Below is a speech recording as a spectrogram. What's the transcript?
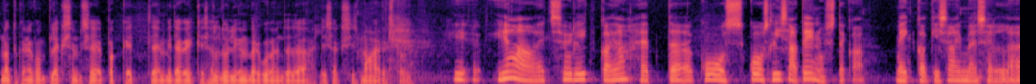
natukene komplekssem see pakett, mida kõike seal tuli ümber kujundada, lisaks siis maherestole? jaa, et see oli ikka jah, et äh, koos, koos lisateenustega me ikkagi saime selle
